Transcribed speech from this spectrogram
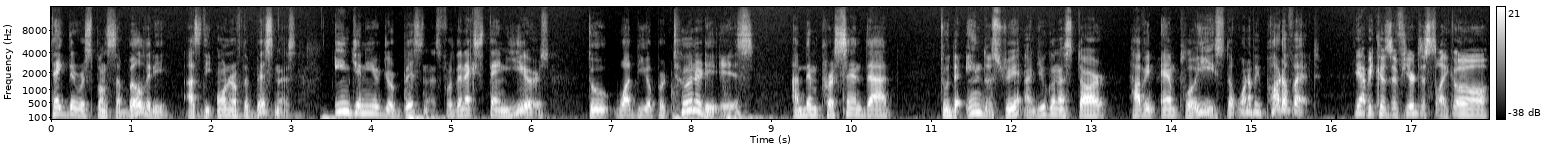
take the responsibility as the owner of the business, engineer your business for the next 10 years to what the opportunity is, and then present that to the industry, and you're gonna start having employees that wanna be part of it. Yeah, because if you're just like, oh,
